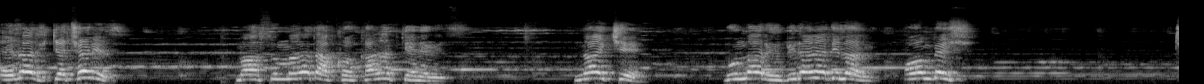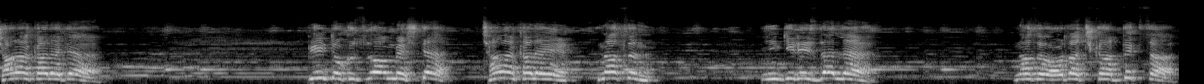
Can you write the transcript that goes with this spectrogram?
ezer geçeriz. Mahzunlara da kanat geliriz. Ne ki bunlar bilemediler 15 Çanakkale'de 1915'te Çanakkale'yi nasıl İngilizlerle nasıl orada çıkarttıksa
